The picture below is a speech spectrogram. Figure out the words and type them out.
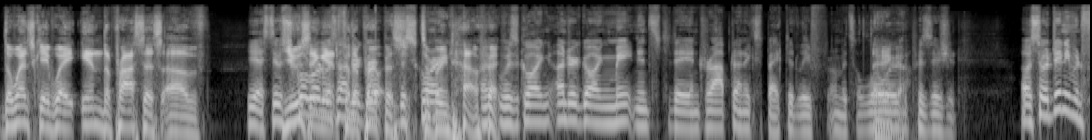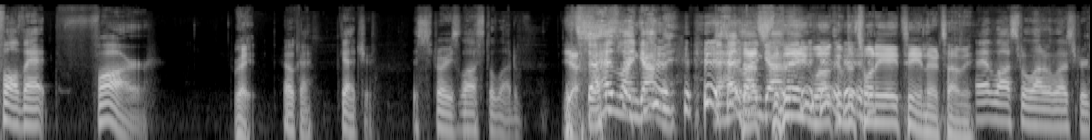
the wench gave way in the process of yes, the Using it was for the undergo- purpose the to scoring, bring down, uh, right. was going undergoing maintenance today and dropped unexpectedly from its lower position. Oh, so it didn't even fall that far. right. Okay, gotcha. This story's lost a lot of. Yes, The headline got me. The headline that's the got thing. me. Welcome to 2018, there, Tommy. That lost a lot of luster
